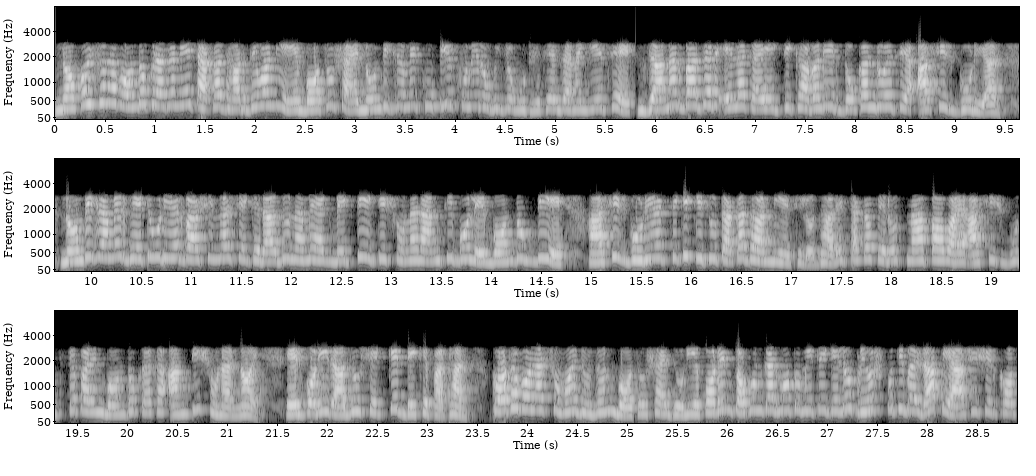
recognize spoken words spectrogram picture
নকল সোনা বন্ধক রাখা নিয়ে টাকা ধার দেওয়া নিয়ে বচসায় নন্দীগ্রামে কুপিয়ে খুনের অভিযোগ উঠেছে, জানা গিয়েছে, জানার বাজার এলাকায় একটি খাবারের দোকান রয়েছে আশিস গুড়িয়ার। নন্দীগ্রামের ভেটুরিয়ার বাসিন্দা শেখ রাজু নামে এক ব্যক্তি একটি সোনার আংটি বলে বন্ধক দিয়ে আশিস গুড়িয়ার থেকে কিছু টাকা ধার নিয়েছিল। ধারের টাকা ফেরত না পাওয়ায় আশিস বুঝতে পারেন বন্ধক রাখা আংটি সোনার নয়। এরপরই রাজু শেখকে ডেকে পাঠান। কথা বলার সময় দুজন বচসায় জড়িয়ে পড়েন। তখনকার মতো মিটে গেল বৃহস্পতিবার রাতে আশিসের ক্ষত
